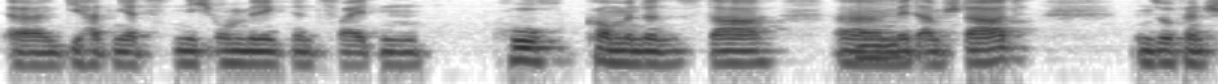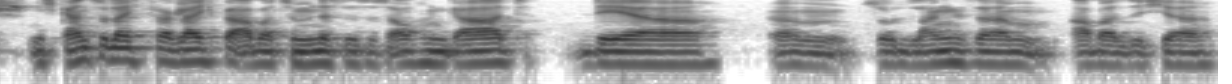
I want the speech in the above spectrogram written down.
Äh, die hatten jetzt nicht unbedingt einen zweiten hochkommenden Star äh, mhm. mit am Start. Insofern nicht ganz so leicht vergleichbar, aber zumindest ist es auch ein Guard, der ähm, so langsam, aber sicher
